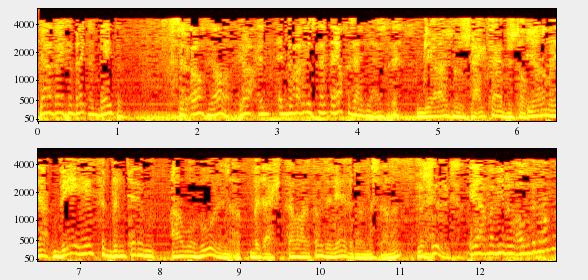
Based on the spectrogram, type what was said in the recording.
Ja, bij gebrek aan beter. Zeg, oh ja, ja, en, en dan mag je dus net naar jou gezegd luisteren. Ja, zo'n zeikcijfers toch. Ja, maar ja, wie heeft er de term oude hoeren bedacht? Dat waren toch de Nederlanders wel, hè? Natuurlijk. Ja, maar wie hebben we overgenomen?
